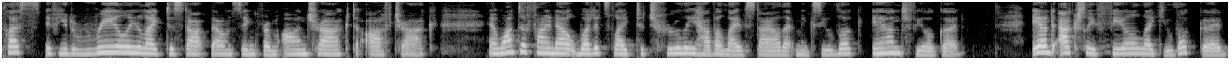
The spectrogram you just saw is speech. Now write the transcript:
Plus, if you'd really like to stop bouncing from on track to off track and want to find out what it's like to truly have a lifestyle that makes you look and feel good, and actually feel like you look good,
